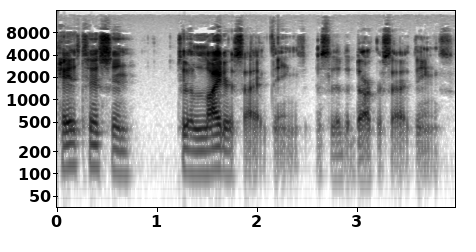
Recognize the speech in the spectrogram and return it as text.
Pay attention to the lighter side of things instead of the darker side of things.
